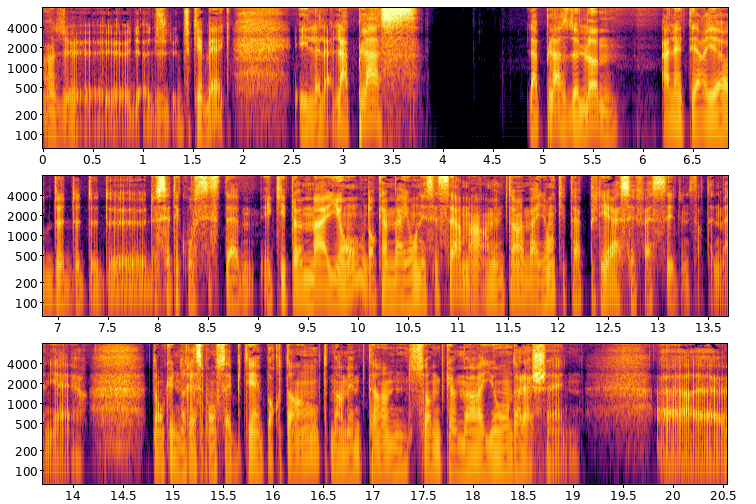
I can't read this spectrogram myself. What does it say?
hein, du, Québec. Et la, la, place, la place de l'homme à l'intérieur de, de, cet écosystème et qui est un maillon, donc un maillon nécessaire, mais en même temps un maillon qui est appelé à s'effacer d'une certaine manière. Donc une responsabilité importante, mais en même temps nous ne sommes qu'un maillon dans la chaîne. Euh,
